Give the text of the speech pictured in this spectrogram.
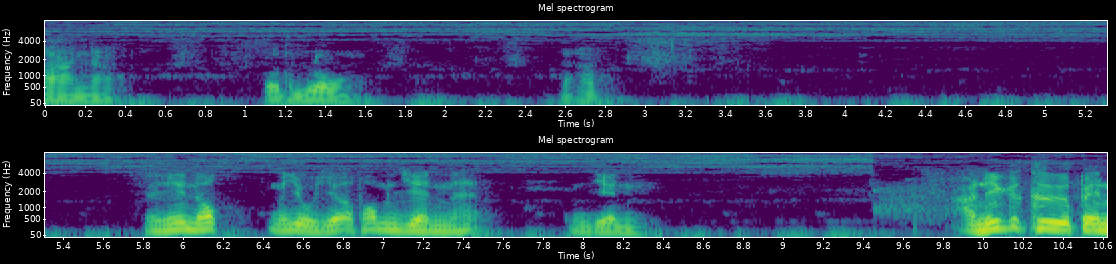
ราณนะครับต้นสำโรงนะครับ ในนี้นกมาอยู่เยอะเพราะมันเย็นนะฮะมันเย็น อันนี้ก็คือเป็น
